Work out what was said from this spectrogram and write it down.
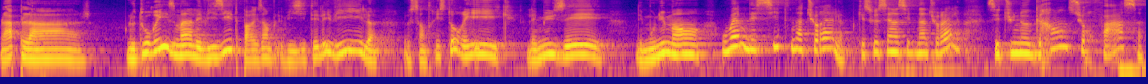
la plage, le tourisme, hein, les visites, par exemple, visiter les villes, le centre historique, les musées, des monuments, ou même des sites naturels. Qu'est-ce que c'est un site naturel? C'est une grande surface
